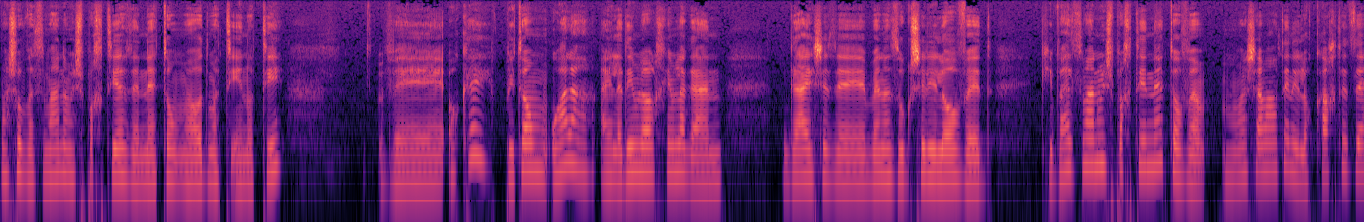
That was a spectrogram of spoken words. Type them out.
משהו בזמן המשפחתי הזה נטו מאוד מטעין אותי. ואוקיי, פתאום, וואלה, הילדים לא הולכים לגן, גיא, שזה בן הזוג שלי, לא עובד. קיבלת זמן משפחתי נטו, וממש אמרתי, אני לוקחת את זה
